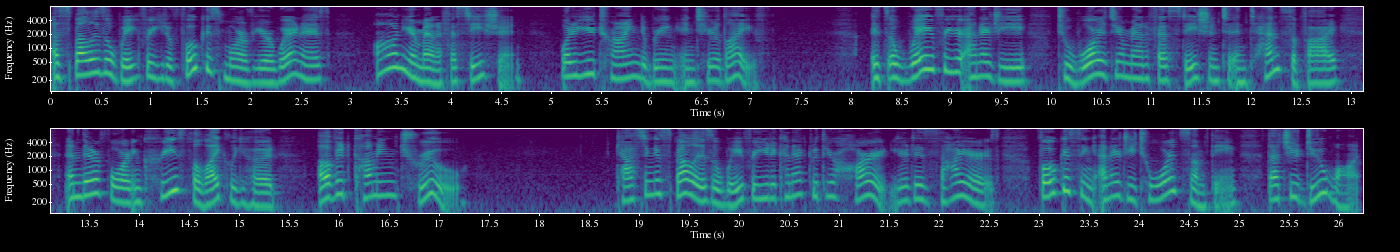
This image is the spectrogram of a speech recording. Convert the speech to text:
A spell is a way for you to focus more of your awareness on your manifestation. What are you trying to bring into your life? It's a way for your energy towards your manifestation to intensify and therefore increase the likelihood of it coming true. Casting a spell is a way for you to connect with your heart, your desires, focusing energy towards something that you do want.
